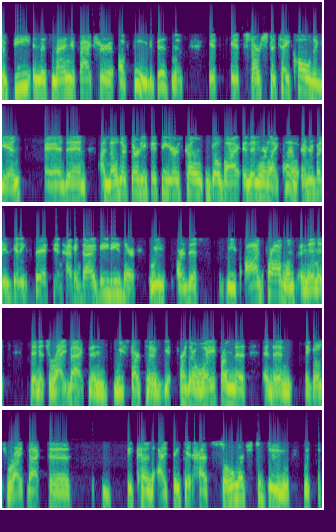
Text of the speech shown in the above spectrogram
to be in this manufacturer of food business, it, it starts to take hold again. And then another 30, 50 years come, go by, and then we're like, oh, everybody's getting sick and having diabetes, or we are this these odd problems, and then it's then it's right back. Then we start to get further away from the, and then it goes right back to because I think it has so much to do with the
